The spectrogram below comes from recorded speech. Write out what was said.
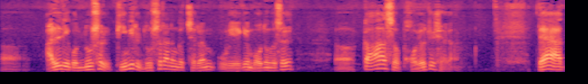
어, 알리고 누설, 비밀을 누설하는 것처럼 우리에게 모든 것을 어, 까서 보여주셔요. That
